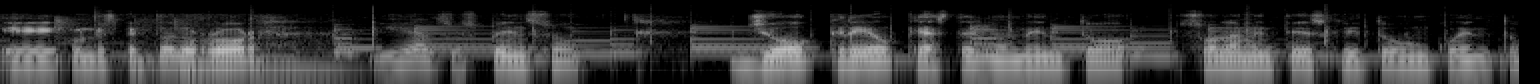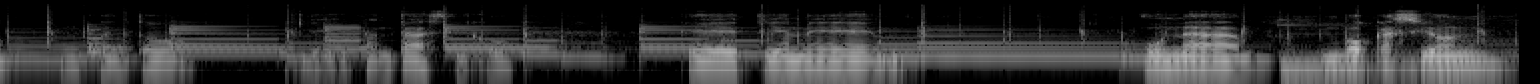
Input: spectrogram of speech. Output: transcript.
Eh, con respecto al horror y al suspenso, yo creo que hasta el momento solamente he escrito un cuento, un cuento eh, fantástico, que tiene una vocación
